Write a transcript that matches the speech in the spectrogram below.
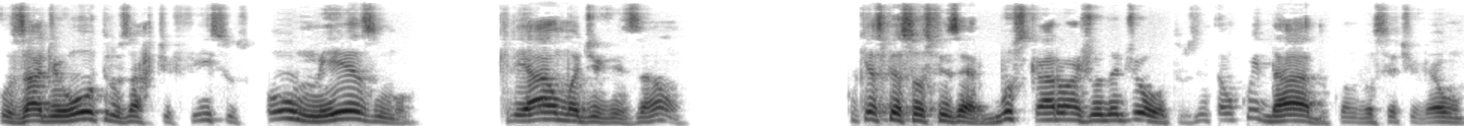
usar de outros artifícios, ou mesmo criar uma divisão, o que as pessoas fizeram? Buscaram a ajuda de outros. Então, cuidado quando você tiver um,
